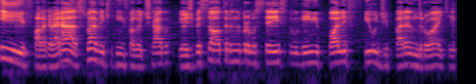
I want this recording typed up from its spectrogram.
E fala galera, suave aqui quem fala é o Thiago. E hoje pessoal, trazendo para vocês o game Polyfield para Android.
